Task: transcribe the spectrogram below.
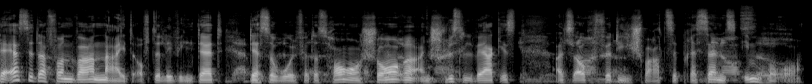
Der erste davon war Night of the Living Dead, der sowohl für das Horror-Genre ein Schlüsselwerk ist, als auch für die schwarze Präsenz im Horror.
